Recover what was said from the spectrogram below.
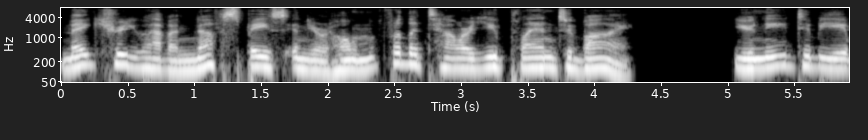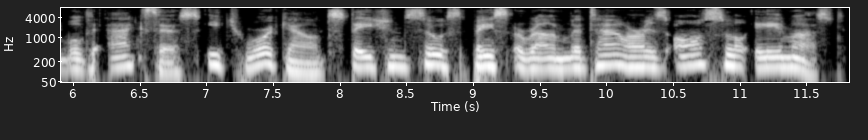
Make sure you have enough space in your home for the tower you plan to buy. You need to be able to access each workout station so space around the tower is also a must.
